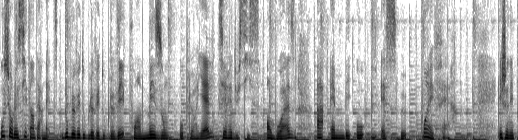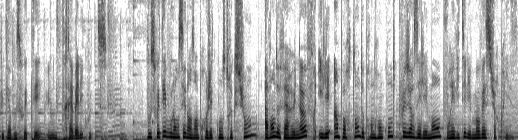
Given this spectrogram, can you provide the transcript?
ou sur le site internet www.maison au pluriel du 6 amboise amboise.fr. Et je n'ai plus qu'à vous souhaiter une très belle écoute. Vous souhaitez vous lancer dans un projet de construction? Avant de faire une offre, il est important de prendre en compte plusieurs éléments pour éviter les mauvaises surprises.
